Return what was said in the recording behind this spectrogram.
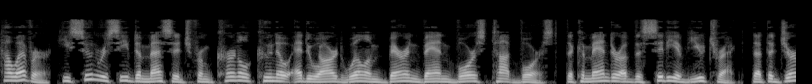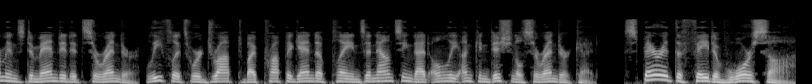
However, he soon received a message from Colonel Kuno Eduard Willem Baron van Voorst tot Voorst, the commander of the city of Utrecht, that the Germans demanded its surrender. Leaflets were dropped by propaganda planes announcing that only unconditional surrender could spare it the fate of Warsaw.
